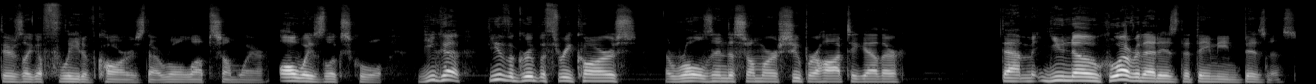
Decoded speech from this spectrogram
there's like a fleet of cars that roll up somewhere. Always looks cool. If you have if you have a group of three cars that rolls into somewhere super hot together, that you know whoever that is that they mean business.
